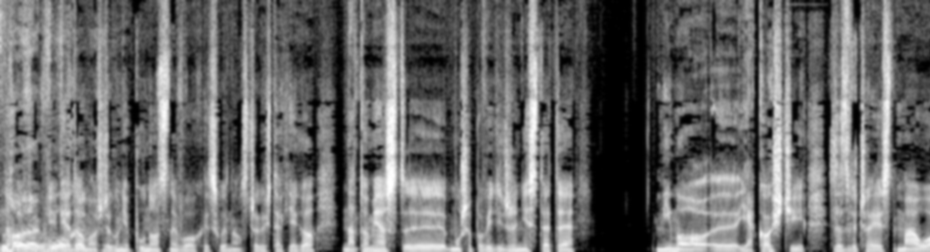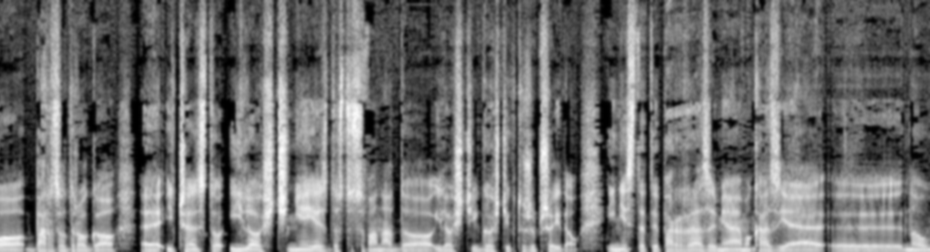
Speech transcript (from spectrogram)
no bo wi wiadomo, szczególnie północne Włochy słyną z czegoś takiego. Natomiast muszę powiedzieć, że niestety dette mimo y, jakości zazwyczaj jest mało, bardzo drogo y, i często ilość nie jest dostosowana do ilości gości, którzy przyjdą. I niestety parę razy miałem okazję y, no,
